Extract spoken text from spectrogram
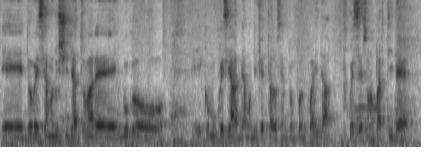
eh, dove, siamo riusciti a trovare il buco comunque sia abbiamo difettato sempre un po' in qualità. Queste sono partite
